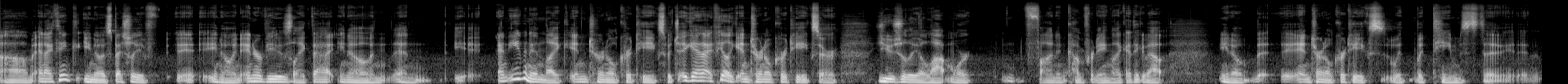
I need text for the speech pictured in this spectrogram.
um, and i think you know especially if you know in interviews like that you know and and and even in like internal critiques which again i feel like internal critiques are usually a lot more fun and comforting. Like i think about you know internal critiques with with teams to,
